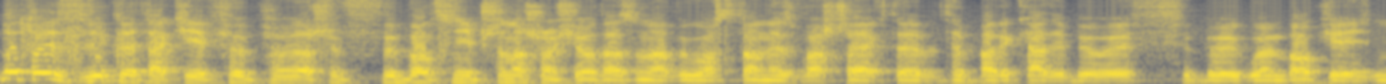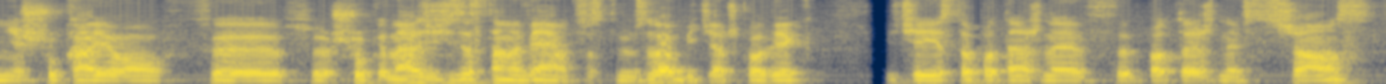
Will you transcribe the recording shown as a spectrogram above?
No to jest zwykle takie, znaczy wyborcy nie przenoszą się od razu na drugą stronę, zwłaszcza jak te, te barykady były, były głębokie, nie szukają, szuka, na razie się zastanawiają, co z tym zrobić, aczkolwiek wiecie, jest to potężny, potężny wstrząs.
